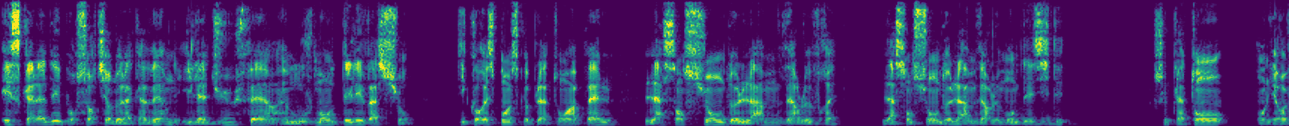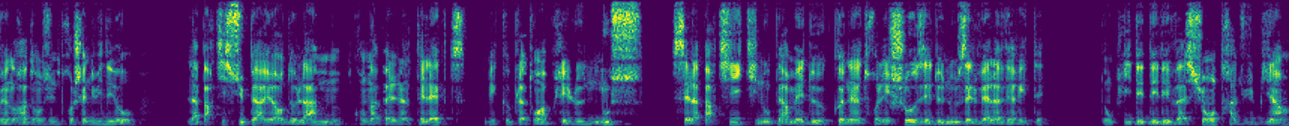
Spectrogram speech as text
escalader pour sortir de la caverne, il a dû faire un mouvement d'élévation qui correspond à ce que Platon appelle l'ascension de l'âme vers le vrai, l'ascension de l'âme vers le monde des idées. Chez Platon, on y reviendra dans une prochaine vidéo, la partie supérieure de l'âme, qu'on appelle l'intellect, mais que Platon appelait le nous, c'est la partie qui nous permet de connaître les choses et de nous élever à la vérité. Donc l'idée d'élévation traduit bien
